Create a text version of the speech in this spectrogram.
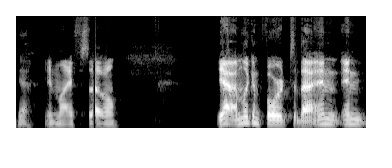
Yeah. In life. So yeah, I'm looking forward to that. And and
